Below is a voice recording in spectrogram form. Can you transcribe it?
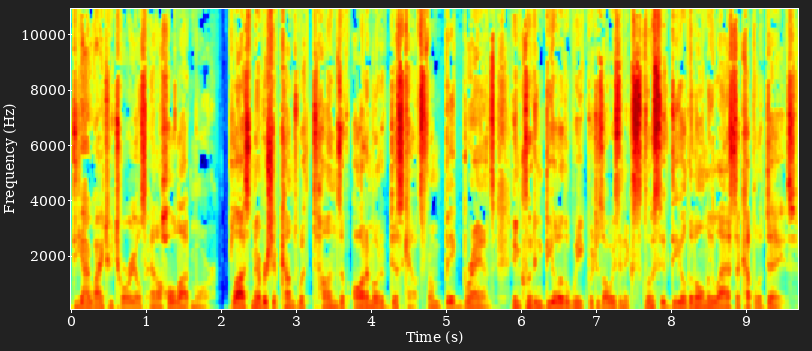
DIY tutorials, and a whole lot more. Plus, membership comes with tons of automotive discounts from big brands, including Deal of the Week, which is always an exclusive deal that only lasts a couple of days.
